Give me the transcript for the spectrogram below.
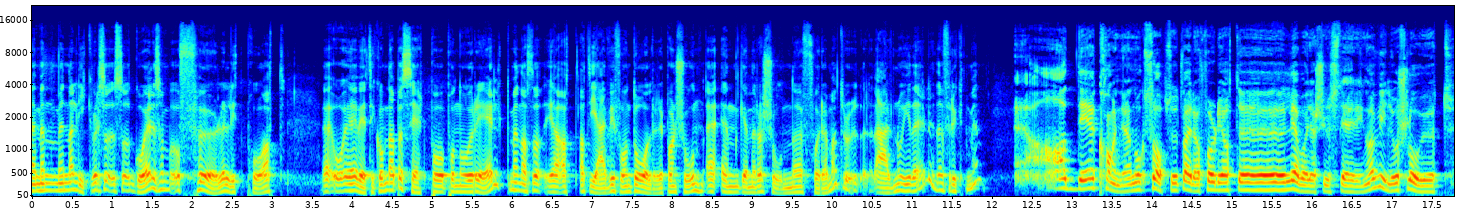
Men, men, men allikevel så, så, går jeg liksom og føler litt på at uh, Og jeg vet ikke om det er basert på, på noe reelt, men altså, ja, at, at, jeg vil få en dårligere pensjon enn generasjonene foran meg. Tror, er det noe i det, eller den frykten min? Ja, Det kan det nok så absolutt være. fordi at uh, levealdersjusteringa vil jo slå ut.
